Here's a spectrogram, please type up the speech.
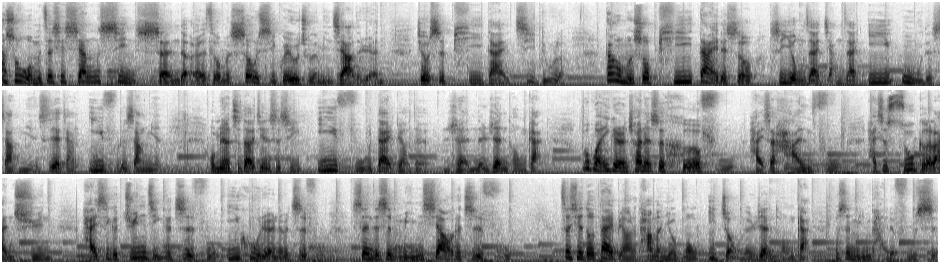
他说：“我们这些相信神的儿子，我们受洗归入主的名下的人，就是披戴基督了。”当我们说披戴的时候，是用在讲在衣物的上面，是在讲衣服的上面。我们要知道一件事情：衣服代表的人的认同感。不管一个人穿的是和服，还是韩服，还是苏格兰裙，还是一个军警的制服、医护人员的制服，甚至是名校的制服。这些都代表了他们有某一种的认同感，或是名牌的服饰。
